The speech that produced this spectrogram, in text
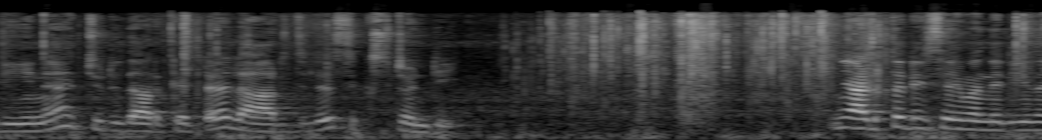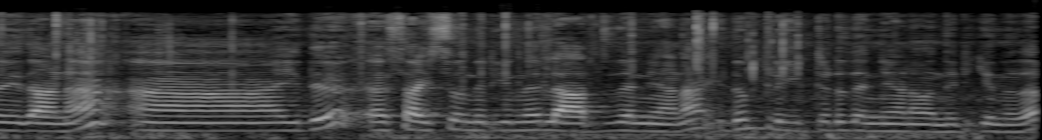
ഗ്രീന് ചുരിദാർ കെട്ട് ലാർജിൽ സിക്സ് ട്വന്റി ഇനി അടുത്ത ഡിസൈൻ വന്നിരിക്കുന്നത് ഇതാണ്. ഇത് സൈസ് വന്നിരിക്കുന്നത് ലാർജ് തന്നെയാണ്. ഇതും പ്ലീറ്റഡ് തന്നെയാണ് വന്നിരിക്കുന്നത്.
